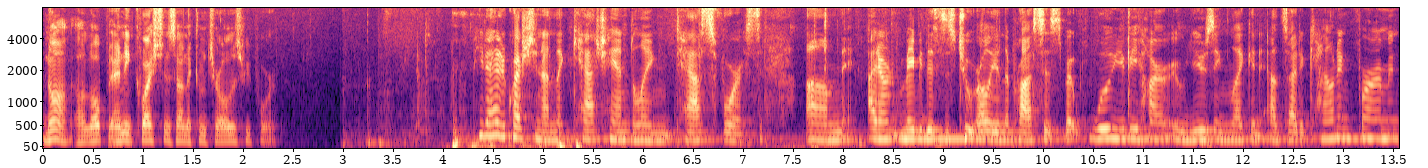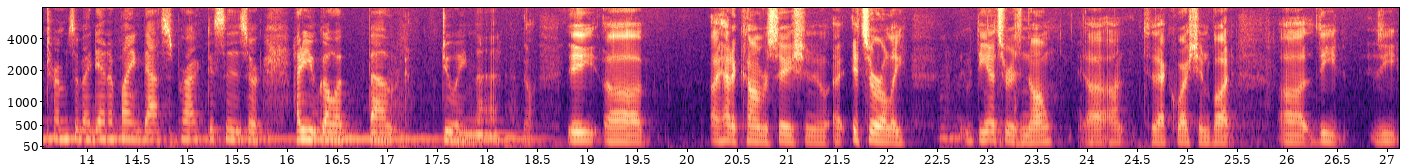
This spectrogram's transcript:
No, I'll open, any questions on the controller's report? Pete, I had a question on the cash handling task force. Um, I don't, maybe this is too early in the process, but will you be using like an outside accounting firm in terms of identifying best practices, or how do you go about doing that? No. The, uh, I had a conversation, uh, it's early. The answer is no uh, to that question, but uh, the, the,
